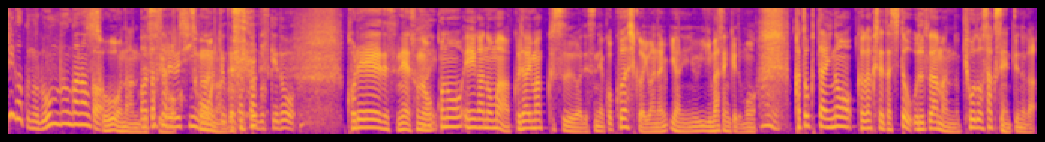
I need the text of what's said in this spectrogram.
理学の論文がなんか渡されるシーンがあると伺ったんですけど。これですねその、はい、この映画のまあクライマックスはですねこ詳しくは言わないいや言いませんけども、はい、家督隊の科学者たちとウルトラマンの共同作戦っていうのが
